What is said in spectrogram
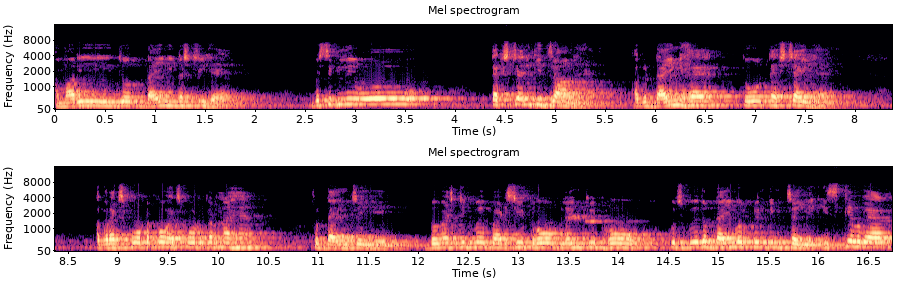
हमारी जो डाइंग इंडस्ट्री है, बेसिकली वो टेक्सटाइल की जान है। अगर डाइंग है तो टेक्सटाइल है। अगर एक्सपोर्ट को एक्सपोर्ट करना है तो डाइंग चाहिए। डोमेस्टिक में बेडशीट हो, ब्लैंकेट हो, कुछ भी हो तो डाइंग और प्रिंटिंग चाहिए। इसके बगैर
